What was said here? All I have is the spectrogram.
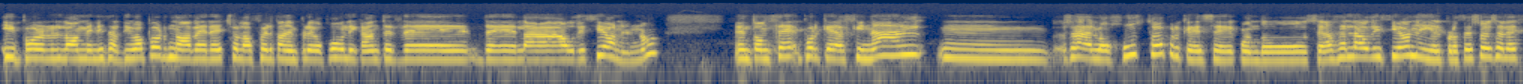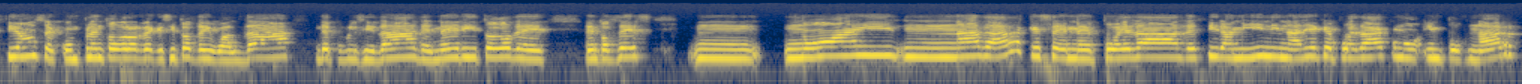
y por lo administrativo por no haber hecho la oferta de empleo pública antes de, de las audiciones, ¿no? Entonces, porque al final, mm, o sea, lo justo, porque se, cuando se hacen las audiciones y el proceso de selección se cumplen todos los requisitos de igualdad, de publicidad, de mérito, de... Entonces, mm, no hay nada que se me pueda decir a mí ni nadie que pueda como impugnar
